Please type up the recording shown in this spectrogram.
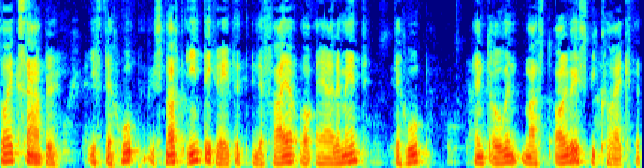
For example, if the hoop is not integrated in the fire or air element, the hoop and oven must always be corrected.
